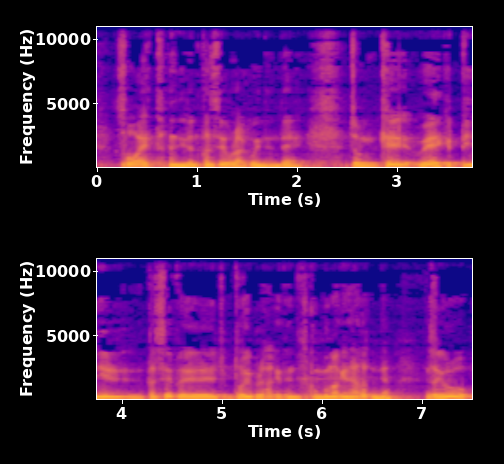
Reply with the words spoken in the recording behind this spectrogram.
소화했던 이런 컨셉으로 알고 있는데 좀 이렇게 왜 이렇게 비닐 컨셉을 좀 도입을 하게 됐는지 궁금하긴 하거든요. 그래서 요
